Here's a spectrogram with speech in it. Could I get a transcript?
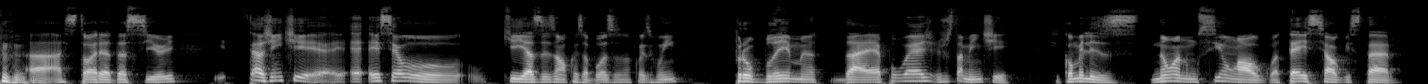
a, a, história da Siri. E a gente. É, é, esse é o. que às vezes é uma coisa boa, às vezes é uma coisa ruim. Problema da Apple é justamente que como eles não anunciam algo até esse algo estar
